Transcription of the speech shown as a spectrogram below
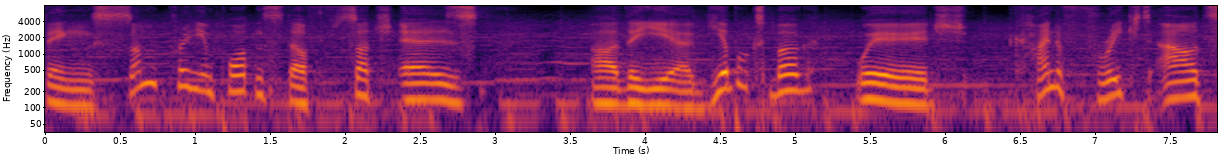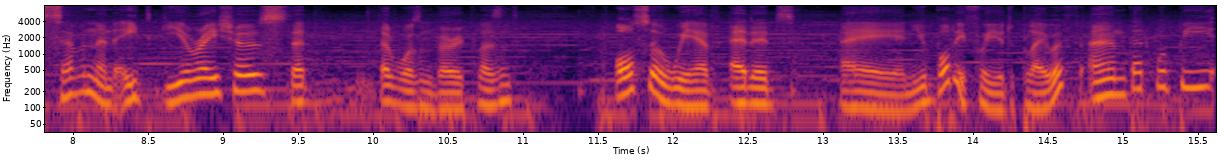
things, some pretty important stuff such as uh, the uh, gearbox bug which kind of freaked out 7 and 8 gear ratios, that, that wasn't very pleasant. Also we have added a new body for you to play with, and that would be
